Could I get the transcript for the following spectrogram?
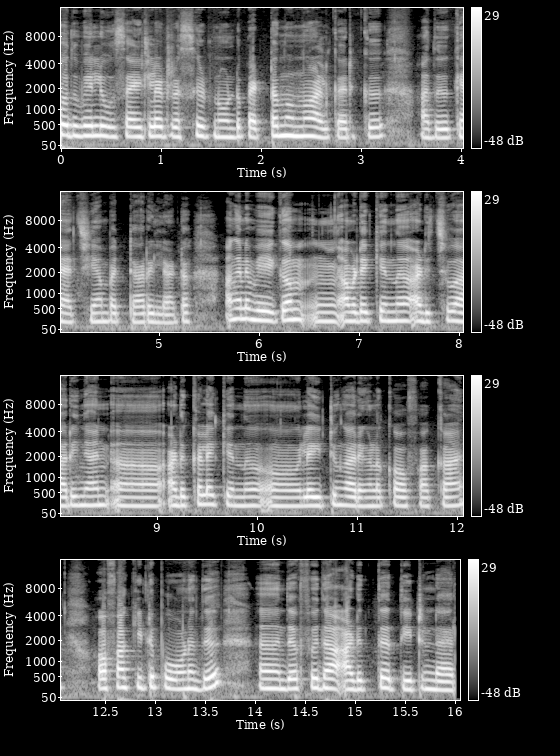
പൊതുവേ ലൂസായിട്ടുള്ള ഡ്രസ്സ് ഇടുന്നതുകൊണ്ട് പെട്ടെന്നൊന്നും ആൾക്കാർക്ക് അത് ക്യാച്ച് ചെയ്യാൻ പറ്റാറില്ല കേട്ടോ. അങ്ങനെ വേഗം അവിടേക്കൊന്ന് അടിച്ചു വാരി ഞാൻ അടുക്കളയ്ക്കൊന്ന് ലൈറ്റും കാര്യങ്ങളൊക്കെ ഓഫാക്കാൻ ഓഫാക്കിയിട്ട് പോണത് ദഫ് ഇതാ അടുത്ത് എത്തിയിട്ടുണ്ടായിരുന്നു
